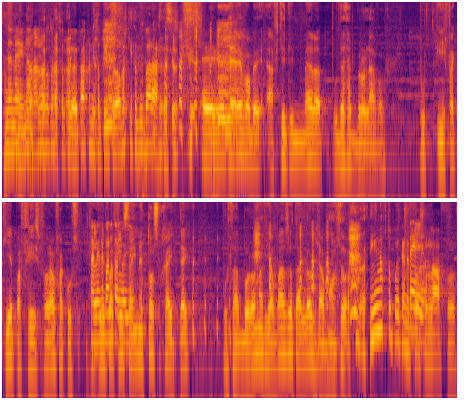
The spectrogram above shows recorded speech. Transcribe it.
ναι, ναι, είναι ανάλογα τον ηθοποιό. Υπάρχουν ηθοποιοί πρόβας και ηθοποιοί παράστασης. ε, Εγώ λέμε. ονειρεύομαι αυτή την μέρα που δεν θα την προλάβω, που η φακή επαφή φοράω φακούς. Θα λένε πάνω τα θα λόγια. είναι τόσο high tech που θα μπορώ να διαβάζω τα λόγια μου εδώ. Τι είναι αυτό που έκανε Τέλεια. τόσο λάθος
